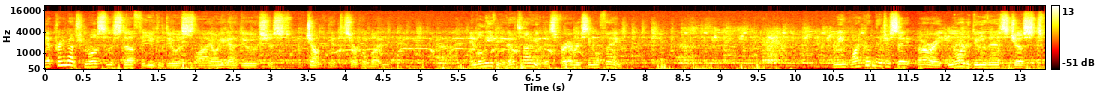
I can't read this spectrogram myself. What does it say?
Yeah, pretty much most of the stuff that you can do with Sly, all you gotta do is just jump and hit the circle button. And believe me, they'll tell you this for every single thing. I mean, why couldn't they just say, alright, in order to do this, just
